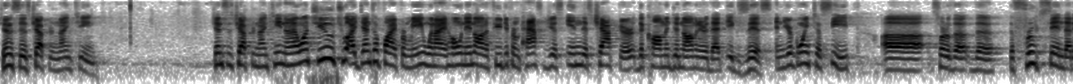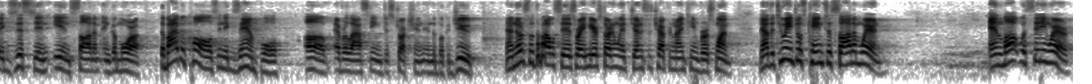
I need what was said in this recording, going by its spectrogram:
Genesis chapter 19. Genesis chapter 19, and I want you to identify for me when I hone in on a few different passages in this chapter the common denominator that exists. And you're going to see uh, sort of the, the, the fruit sin that existed in Sodom and Gomorrah. The Bible calls an example of everlasting destruction in the book of Jude. Now, notice what the Bible says right here, starting with Genesis chapter 19, verse 1. Now, the two angels came to Sodom where? And Lot was sitting where?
